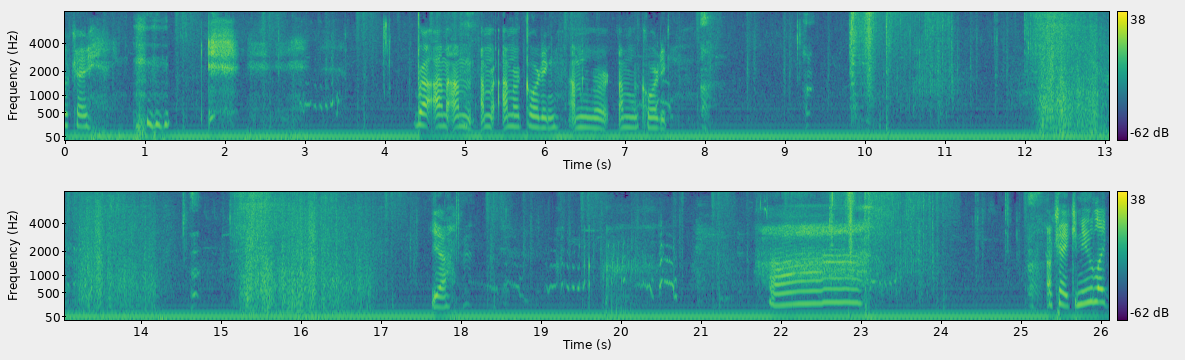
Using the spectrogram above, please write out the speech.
Okay. Bro, I'm I'm I'm I'm recording. I'm re I'm recording. Yeah. Uh, okay, can you like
